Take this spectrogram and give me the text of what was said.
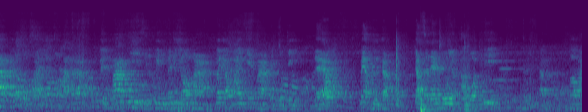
าพไม่ต้องสงสัยไม่ต้องสัมผัสนะครับ เป็นภาพที่ศิลปินไม่ได้ย้อมมา ไม่ได้เอาไม้เก็ตมาเป็นตัวจริง แล้วแม่คืนครับ จัดแสดงโชว์อย่างถาวรที่นี่ครับต่อมา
